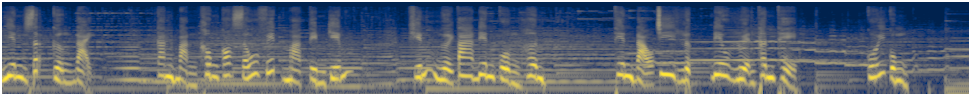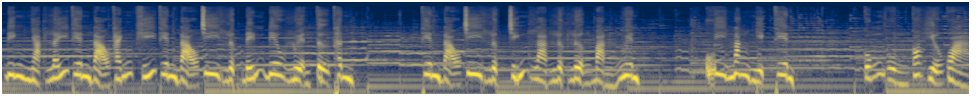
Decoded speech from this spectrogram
nhiên rất cường đại. Căn bản không có dấu vết mà tìm kiếm, Khiến người ta điên cuồng hơn. Thiên đảo chi lực điêu luyện thân thể. Cuối cùng, Đinh nhạc lấy thiên đảo thánh khí thiên đảo chi lực đến điêu luyện tự thân. Thiên đảo chi lực chính là lực lượng bản nguyên. Uy năng nhịp thiên. Cũng vùng có hiệu quả.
